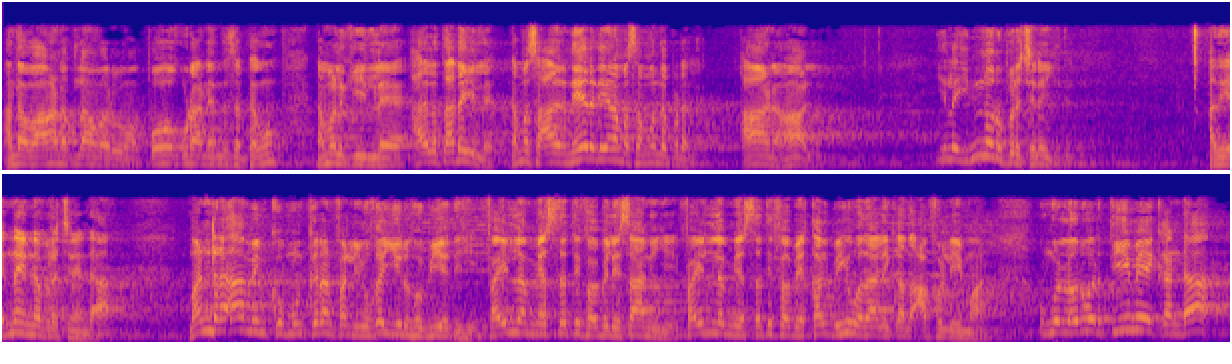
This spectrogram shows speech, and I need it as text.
அந்த வாகனத்தெலாம் வருவோம். போகக்கூடாது எந்த சட்டமும் நம்மளுக்கு இல்லை. அதில் தடை இல்லை. நம்ம சா- நேரடியாக நம்ம சம்மந்தப்படலை ஆனால் இதில் இன்னொரு பிரச்சனை இது. அது என்ன என்ன பிரச்சனைடா மன் ரஆ மின்கும் முன்கரன் ஃபல்யுகையிர்ஹு பியதிஹி ஃபைல்லம் யஸ்ததி ஃபபிலிசானிஹி ஃபைல்லம் யஸ்ததி ஃபபிகல்பிஹி வதாலிக அஃபுல் ஈமான் உங்கள் ஒருவர் தீமையை கண்டா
